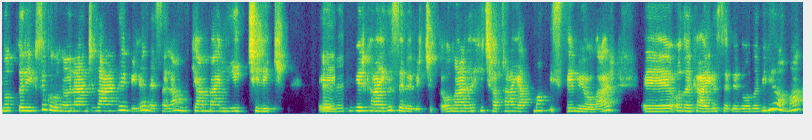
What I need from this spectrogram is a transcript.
notları yüksek olan öğrencilerde bile mesela mükemmelliyetçilik e, evet. bir kaygı sebebi çıktı. Onlar da hiç hata yapmak istemiyorlar. E, o da kaygı sebebi olabiliyor ama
